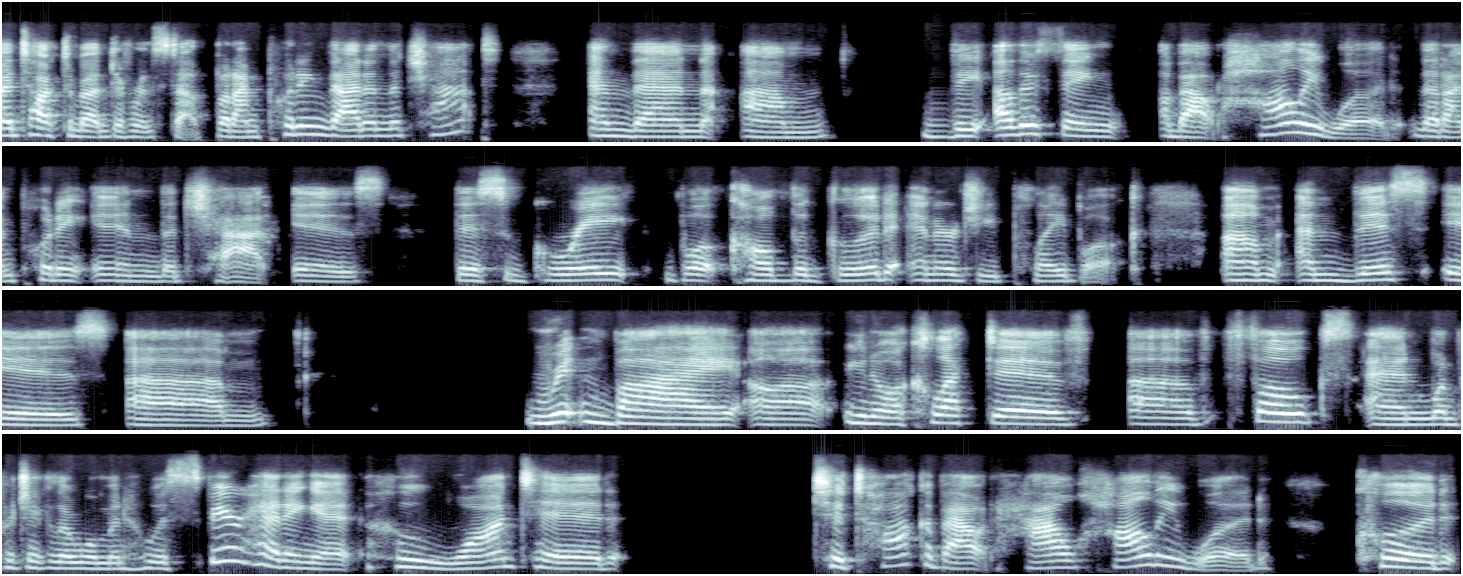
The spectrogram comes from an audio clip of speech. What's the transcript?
I talked about different stuff, but I'm putting that in the chat. And then um, the other thing about Hollywood that I'm putting in the chat is this great book called The Good Energy Playbook. Um, and this is um, written by uh, you know a collective of folks and one particular woman who was spearheading it who wanted to talk about how Hollywood could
